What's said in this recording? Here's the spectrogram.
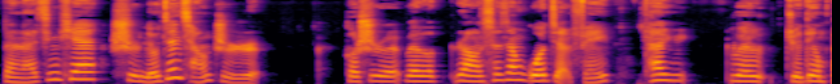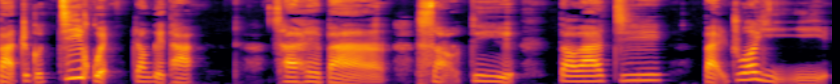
本来今天是刘坚强之日，可是为了让香香果减肥，他为决定把这个机会让给他。擦黑板、扫地、倒垃圾、摆桌椅，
